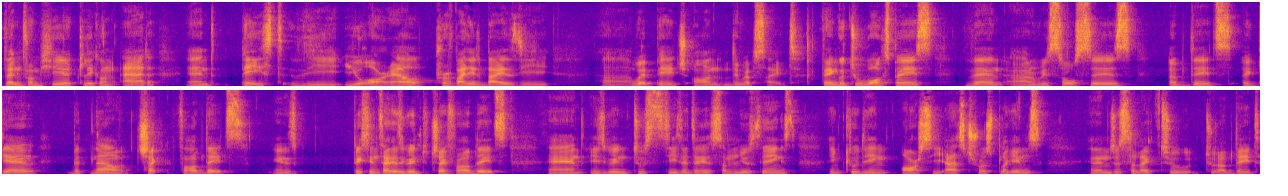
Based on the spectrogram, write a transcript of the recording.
Then from here, click on add and paste the URL provided by the uh, web page on the website. Then go to workspace, then uh, resources, updates again, but now check for updates. It is PixInsight is going to check for updates and is going to see that there is some new things, including RC Astros plugins, and then just select to, to update.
